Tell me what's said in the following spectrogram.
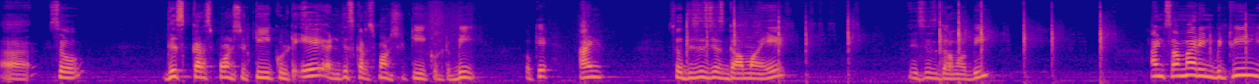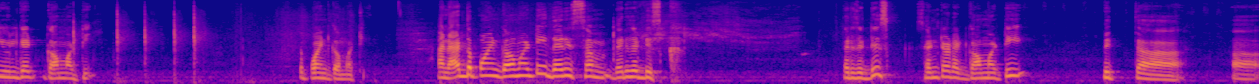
uh, so this corresponds to t equal to a and this corresponds to t equal to b okay? And so this is just gamma A this is gamma B and somewhere in between you will get gamma T the point gamma T. And at the point gamma T there is some there is a disk there is a disk centered at gamma T with uh, uh,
